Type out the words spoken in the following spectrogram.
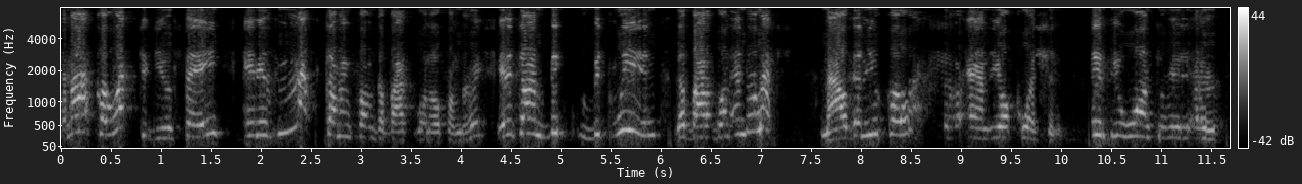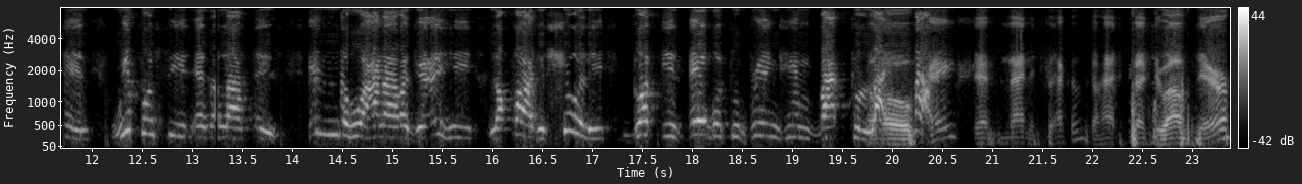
And I corrected you, say it is not coming from the backbone or from the ribs. It is coming be- between the backbone and the ribs. Now then you correct and your question. If you want to really understand, we proceed as Allah says, إنه على رجعه لقادر. Surely God is able to bring him back to life. Now, Okay, that's 90 seconds. Gonna have to cut you off there.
